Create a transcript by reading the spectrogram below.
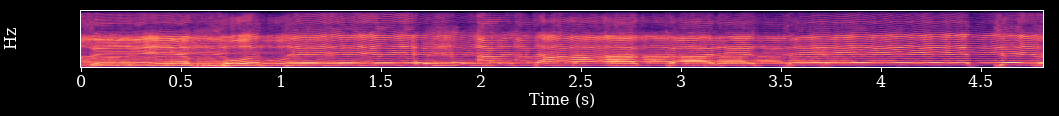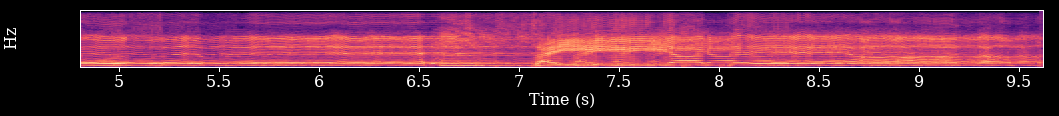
नमाज़ खुद अदा करते थे उसमें। सैयद आलम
